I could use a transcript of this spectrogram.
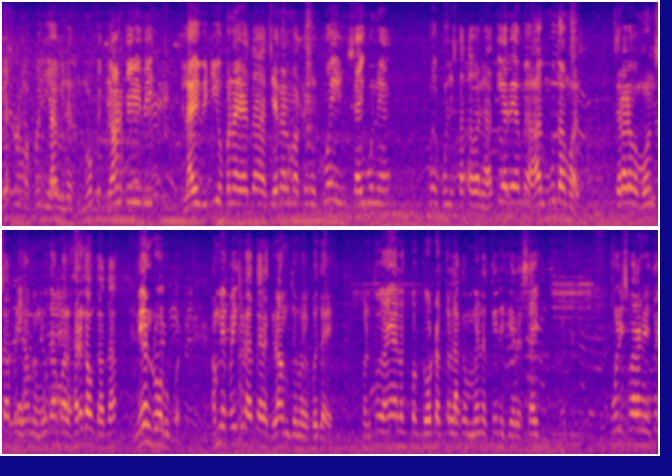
પેટ્રોલમાં કોઈ દી આવી નથી. મૌખિક જાણ કરી હતી. લાઈવ વીડિયો બનાવ્યા હતા. ચેનલમાં કર્યું કોઈ સાહેબોને કોઈ પોલીસ ખાતાવાળાને અત્યારે અમે હાલ મુદ્દામાલ ચરાડામાં મોહન સાપડી સામે મુદ્દામાલ હરગાવતા હતા મેન રોડ ઉપર. અમે પકડ્યા અત્યારે ગ્રામજનોએ બધાએ. પણ તો અહીંયા લગભગ દોઢ કલાક અમે મહેનત કરી ત્યારે સાહેબ, પોલીસવાળાને તો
